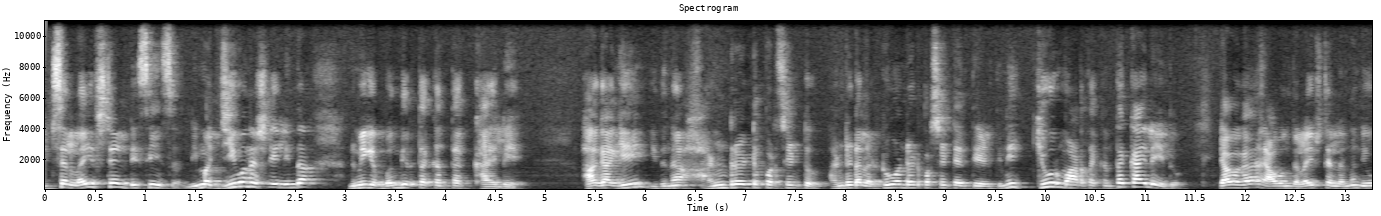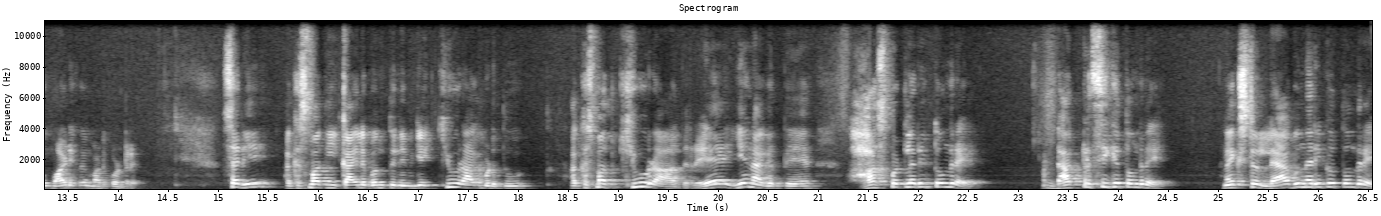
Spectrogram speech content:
ಇಟ್ಸ್ ಎ ಲೈಫ್ ಸ್ಟೈಲ್ ಡಿಸೀಸ್ ನಿಮ್ಮ ಜೀವನ ಶೈಲಿಯಿಂದ ನಿಮಗೆ ಬಂದಿರತಕ್ಕಂಥ ಕಾಯಿಲೆ ಹಾಗಾಗಿ ಇದನ್ನು ಹಂಡ್ರೆಡ್ ಪರ್ಸೆಂಟು ಹಂಡ್ರೆಡ್ ಅಲ್ಲ ಟೂ ಹಂಡ್ರೆಡ್ ಪರ್ಸೆಂಟ್ ಅಂತ ಹೇಳ್ತೀನಿ ಕ್ಯೂರ್ ಮಾಡತಕ್ಕಂಥ ಕಾಯಿಲೆ ಇದು. ಯಾವಾಗ ಆ ಒಂದು ಲೈಫ್ ಸ್ಟೈಲನ್ನು ನೀವು ಮಾಡಿಫೈ ಮಾಡಿಕೊಂಡ್ರೆ. ಸರಿ, ಅಕಸ್ಮಾತ್ ಈ ಕಾಯಿಲೆ ಬಂತು, ನಿಮಗೆ ಕ್ಯೂರ್ ಆಗಿಬಿಡ್ತು. ಅಕಸ್ಮಾತ್ ಕ್ಯೂರ್ ಆದರೆ ಏನಾಗುತ್ತೆ? ಹಾಸ್ಪಿಟ್ಲರಿಗೆ ತೊಂದರೆ ಡಾಕ್ಟರ್ಸಿಗೆ ತೊಂದರೆ ನೆಕ್ಸ್ಟ್ ಲ್ಯಾಬ್ನರಿಗೂ ತೊಂದರೆ.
